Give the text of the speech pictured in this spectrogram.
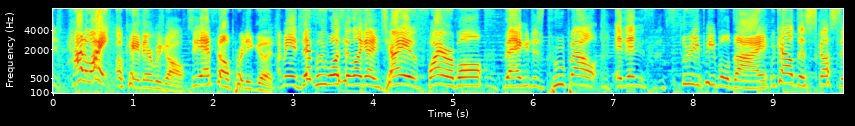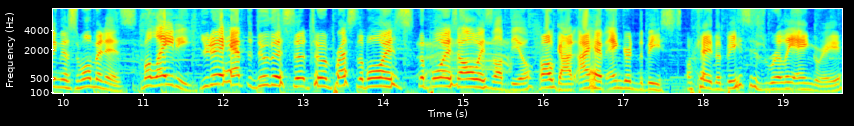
even- How do I- Okay, there we go. See, that felt pretty good. I mean, it definitely wasn't like a giant fireball that I could just poop out and then th three people die. Look how disgusting this woman is. Milady, you didn't have to do this to, to impress the boys. The boys always loved you. Oh, God, I have angered the beast. Okay, the beast is really angry.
